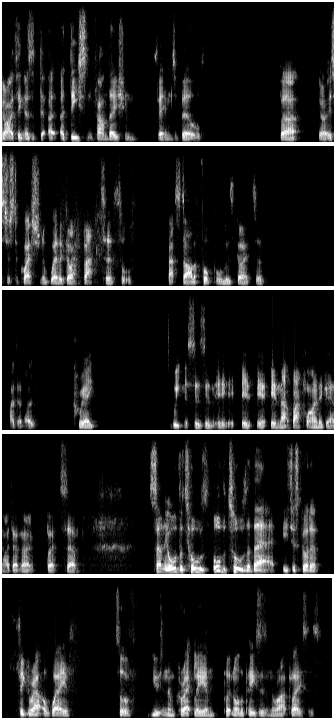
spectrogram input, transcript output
you know I think there's a, a decent foundation for him to build, but you know it's just a question of whether going back to sort of that style of football is going to, I don't know, create weaknesses in in, in, that back line again. I don't know, but um, certainly all the tools all the tools are there. He's just got to figure out a way of sort of using them correctly and putting all the pieces in the right places.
